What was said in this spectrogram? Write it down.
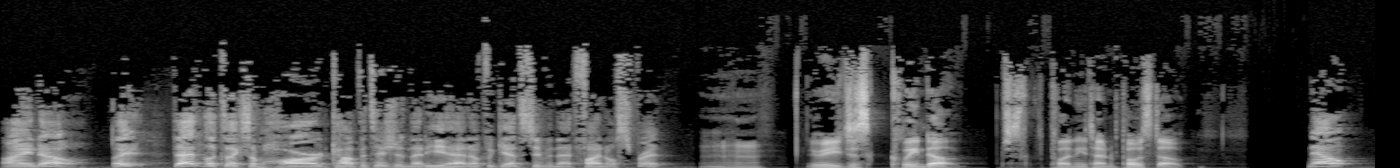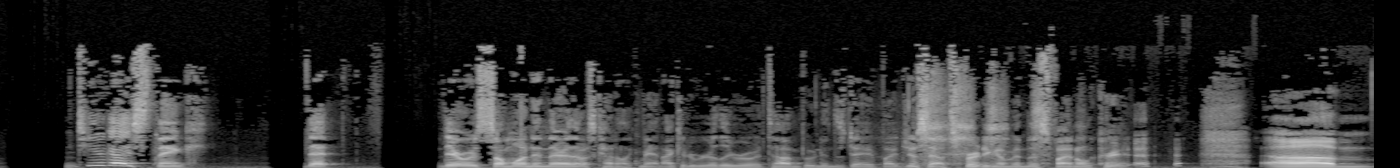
I know. Like, that looked like some hard competition that he had up against him in that final sprint. Mm-hmm. He just cleaned up. Just plenty of time to post up. Now, do you guys think that there was someone in there that was kind of like, man, I could really ruin Tom Boonen's day by just outspreading him in this final crate? Um,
